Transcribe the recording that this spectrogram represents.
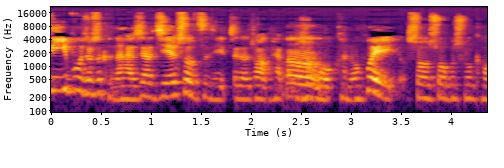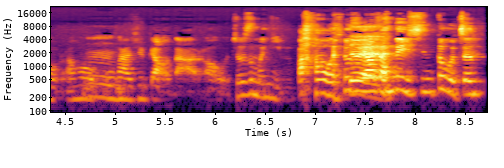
第一步就是可能还是要接受自己这个状态吧，就是嗯。我可能会有时候说不出口，然后无嗯。法去表达，然后我就这么拧巴，我就是对要在内心斗争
